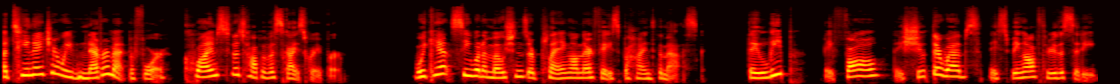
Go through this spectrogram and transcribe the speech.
a teenager we've never met before climbs to the top of a skyscraper. We can't see what emotions are playing on their face behind the mask. They leap, they fall, they shoot their webs, they swing off through the city.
